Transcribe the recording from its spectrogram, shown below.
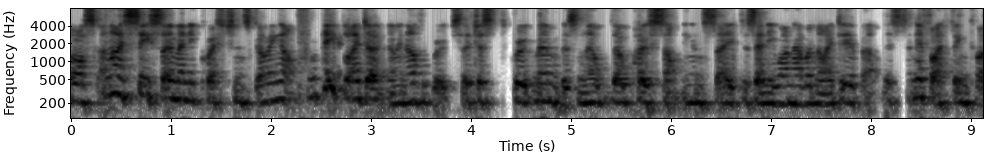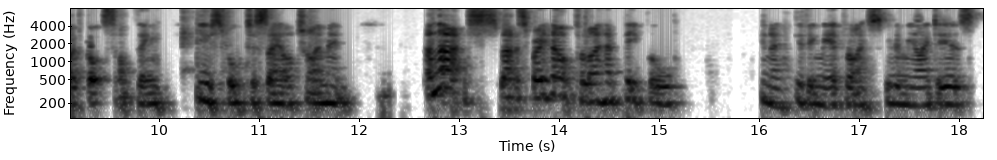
ask, and I see so many questions going up from people I don't know in other groups. They're just group members, and they'll they'll post something and say, "Does anyone have an idea about this?" And if I think I've got something useful to say, I'll chime in. And that's that's very helpful. I had people, you know, giving me advice, giving me ideas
